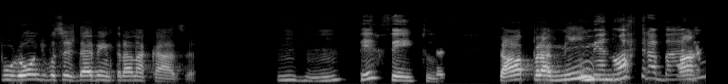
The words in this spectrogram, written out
por onde vocês devem entrar na casa. Uhum, perfeito. Tá? Para mim. O menor trabalho.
